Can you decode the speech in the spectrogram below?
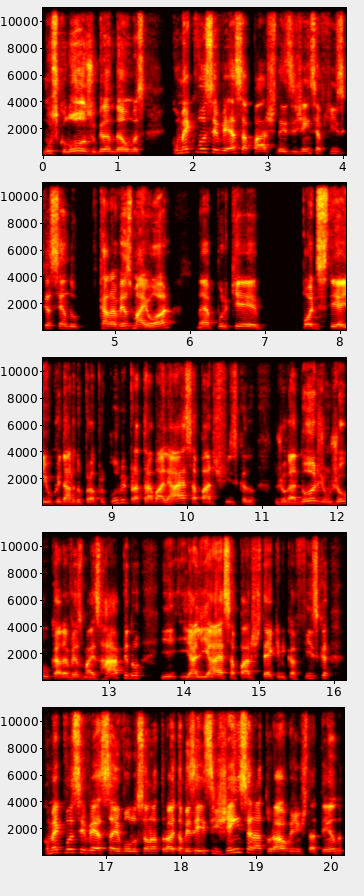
musculoso, grandão, mas como é que você vê essa parte da exigência física sendo cada vez maior, né? Porque pode ter aí o cuidado do próprio clube para trabalhar essa parte física do, do, jogador, de um jogo cada vez mais rápido e, e, aliar essa parte técnica física. Como é que você vê essa evolução natural e talvez a exigência natural que a gente está tendo,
